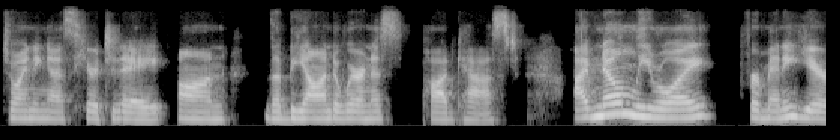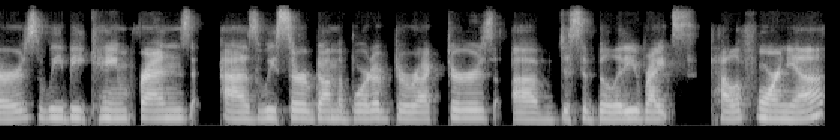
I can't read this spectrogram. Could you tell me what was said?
joining us here today on the Beyond Awareness podcast. I've known Leroy for many years. We became friends as we served on the board of directors of Disability Rights California.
